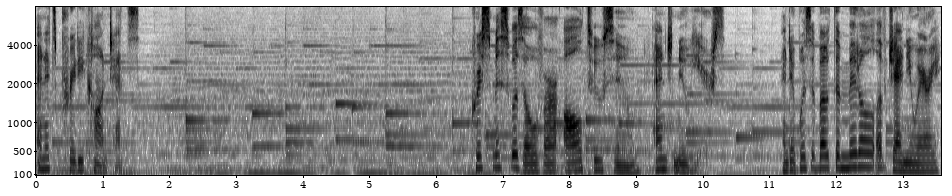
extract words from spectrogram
and its pretty contents. Christmas was over all too soon, and New Year's. And it was about the middle of January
